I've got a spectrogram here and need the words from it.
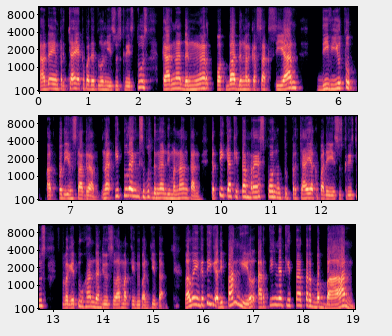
Ada yang percaya kepada Tuhan Yesus Kristus karena dengar khotbah, dengar kesaksian di YouTube atau di Instagram. Nah, itulah yang disebut dengan dimenangkan. Ketika kita merespon untuk percaya kepada Yesus Kristus sebagai Tuhan dan Juru Selamat kehidupan kita. Lalu yang ketiga, dipanggil artinya kita terbeban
